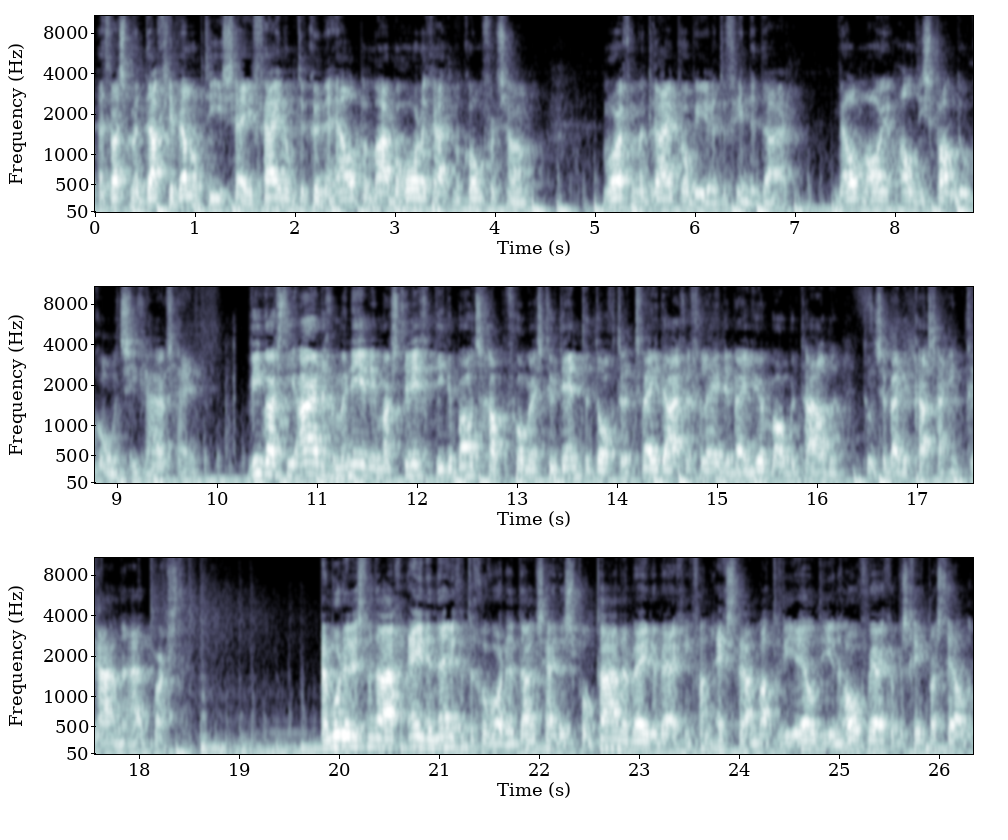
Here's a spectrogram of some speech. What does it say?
Het was mijn dagje wel op de IC. Fijn om te kunnen helpen, maar behoorlijk uit mijn comfortzone. Morgen mijn draai proberen te vinden daar. Wel mooi al die spandoeken om het ziekenhuis heen. Wie was die aardige meneer in Maastricht die de boodschappen voor mijn studentendochter twee dagen geleden bij Jumbo betaalde toen ze bij de kassa in tranen uitbarstte? Mijn moeder is vandaag 91 geworden. Dankzij de spontane medewerking van extra materieel die een hoogwerker beschikbaar stelde,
